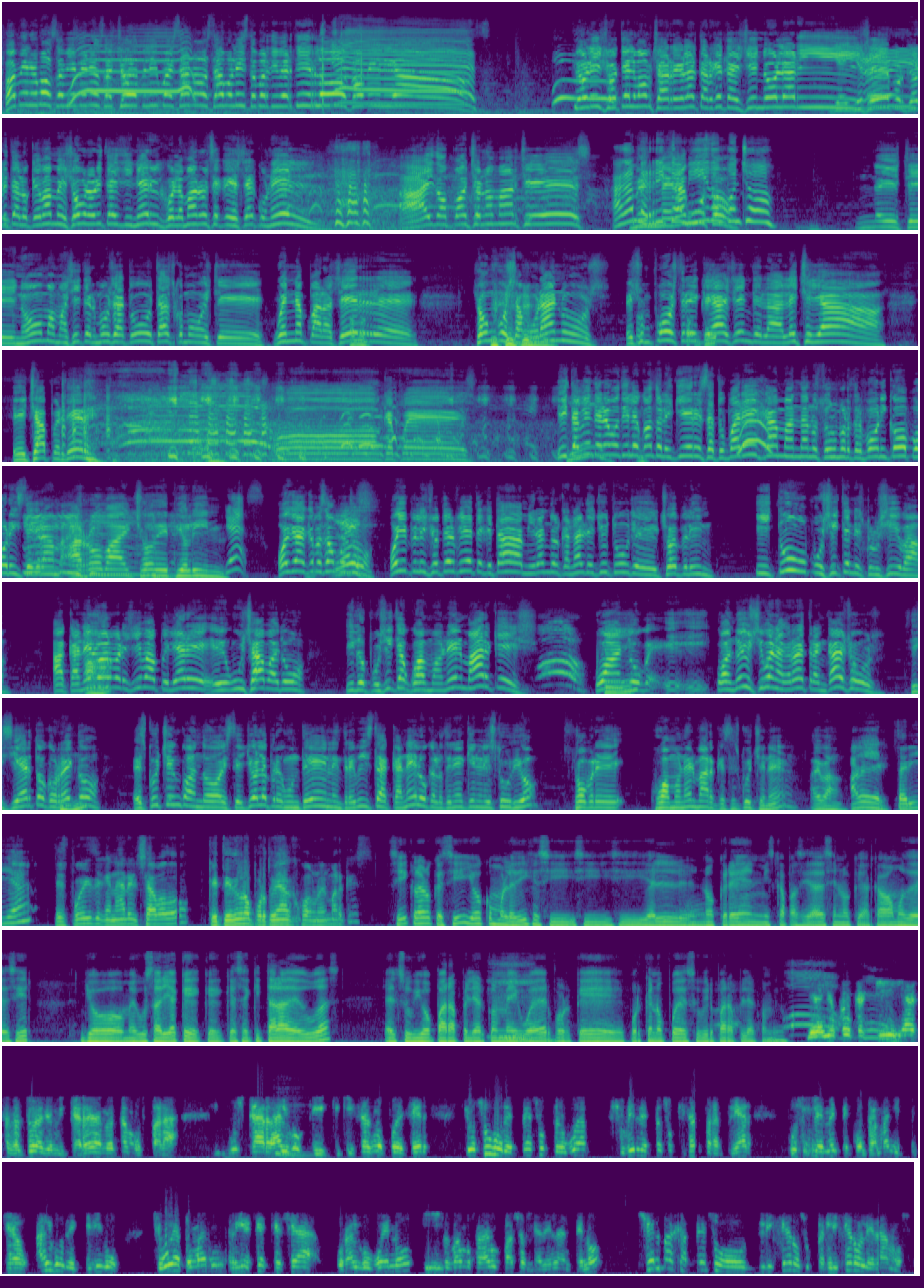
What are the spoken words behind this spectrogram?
¡Familia hermosa! ¡Bienvenidos al show de Pelín Paisano! ¡Estamos listos para divertirlos, familia! Piolín Hotel, vamos a arreglar tarjeta de 100 dólares. Yeah, yeah. Sí, porque ahorita lo que más me sobra ahorita es dinero, hijo de la mano, no sé qué hacer con él. Ay, don Poncho, no marches. Hágame rica a mí, don Poncho. Este, no, mamacita hermosa, tú estás como, este, buena para hacer eh, chongos zamoranos. es un postre que hacen de la leche ya hecha a perder. oh, que pues. Y también tenemos, dile cuánto le quieres a tu pareja. Mándanos tu número telefónico por Instagram, arroba el show de Piolín. Oiga, ¿qué pasó, Yes. mucho? Oye, Piolín, Sotelo, fíjate que estaba mirando el canal de YouTube del show de Piolín. Y tú pusiste en exclusiva a Canelo Ajá. Álvarez iba a pelear eh, eh, un sábado y lo pusiste a Juan Manuel Márquez. Cuando, y- y- cuando ellos iban a agarrar trancazos. Sí, cierto, correcto. Escuchen cuando este, yo le pregunté en la entrevista a Canelo, que lo tenía aquí en el estudio, sobre Juan Manuel Márquez. Escuchen, ¿eh? Ahí va. A ver. ¿Estaría, después de ganar el sábado, que te dé una oportunidad Juan Manuel Márquez? Sí, claro que sí. Yo, como le dije, si, si, si él no cree en mis capacidades, en lo que acabamos de decir, yo me gustaría que, que, que se quitara de dudas. Él subió para pelear con Mayweather, ¿por qué, ¿por qué no puede subir para pelear conmigo? Mira, yo creo que aquí ya a estas alturas de mi carrera no estamos para buscar algo que, que quizás no puede ser. Yo subo de peso, pero voy a subir de peso quizás para pelear posiblemente contra Manny Pacquiao. Algo de que digo, si voy a tomar un riesgo que sea por algo bueno y vamos a dar un paso hacia adelante, ¿no? Si él baja peso ligero, super ligero, le damos.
